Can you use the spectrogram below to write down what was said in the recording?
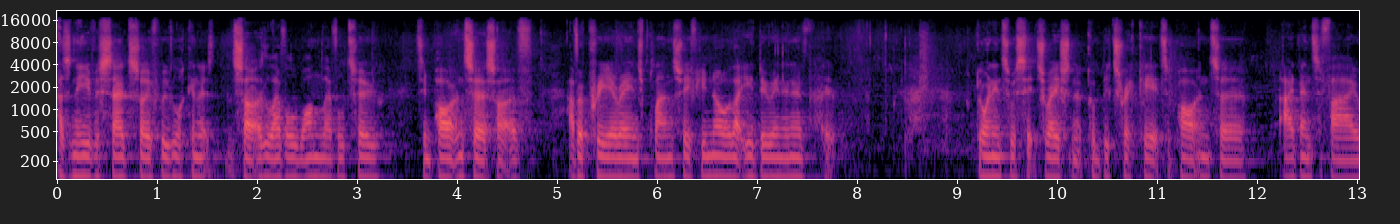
as Neva said, so if we're looking at sort of level one, level two, it's important to sort of have a pre-arranged plan. So if you know that you're doing in a, going into a situation that could be tricky, it's important to identify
